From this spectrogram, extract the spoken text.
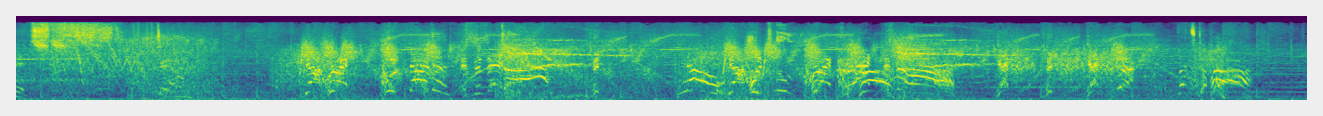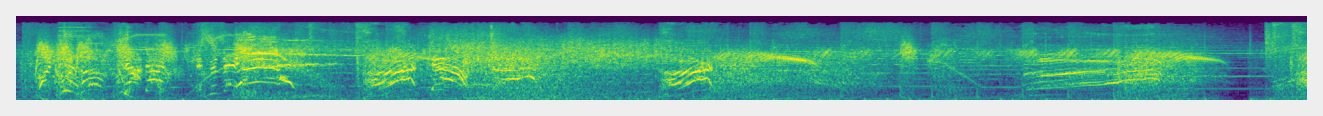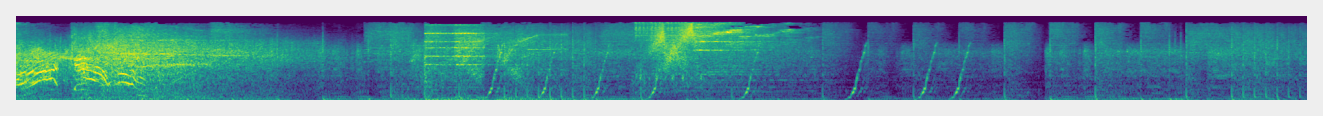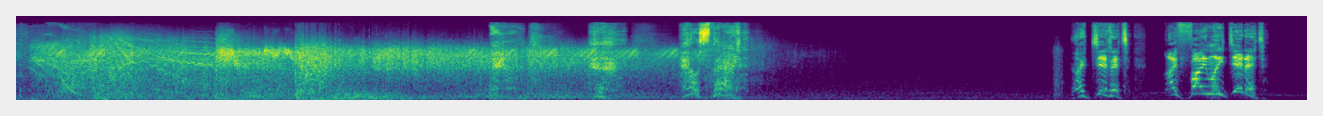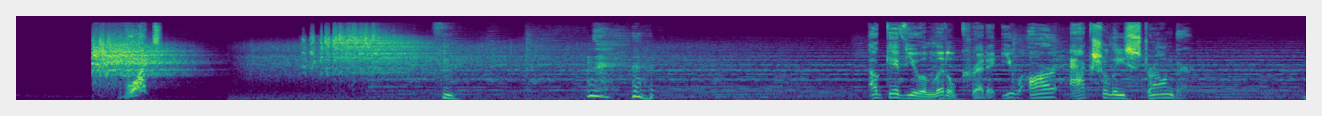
Choke How's that? I did it! I finally did it! What? Hmm. I'll give you a little credit. You are actually stronger.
